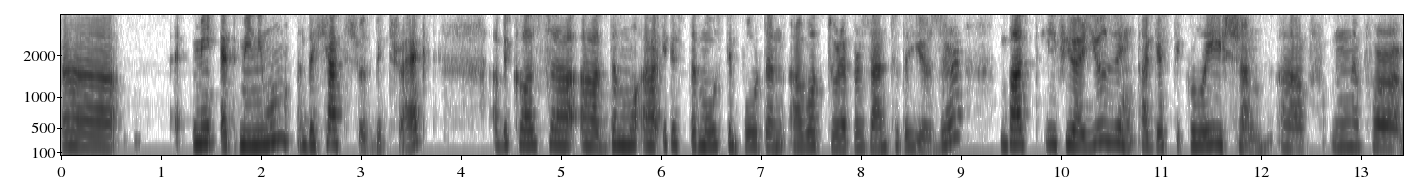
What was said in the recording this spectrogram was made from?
uh, at minimum, the head should be tracked uh, because the it is the most important what to represent to the user. But if you are using a gesticulation uh, for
